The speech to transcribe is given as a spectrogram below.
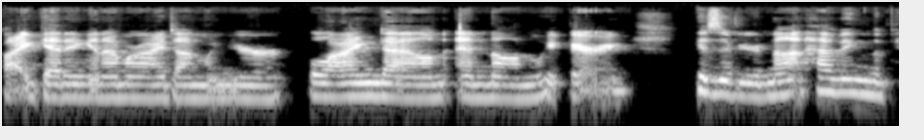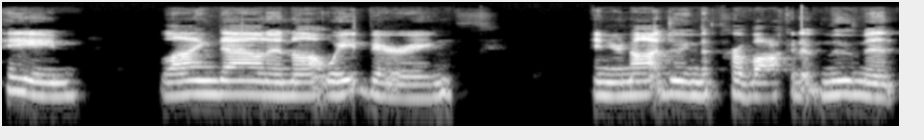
by getting an MRI done when you're lying down and non weight bearing. Because if you're not having the pain, lying down and not weight bearing, and you're not doing the provocative movement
